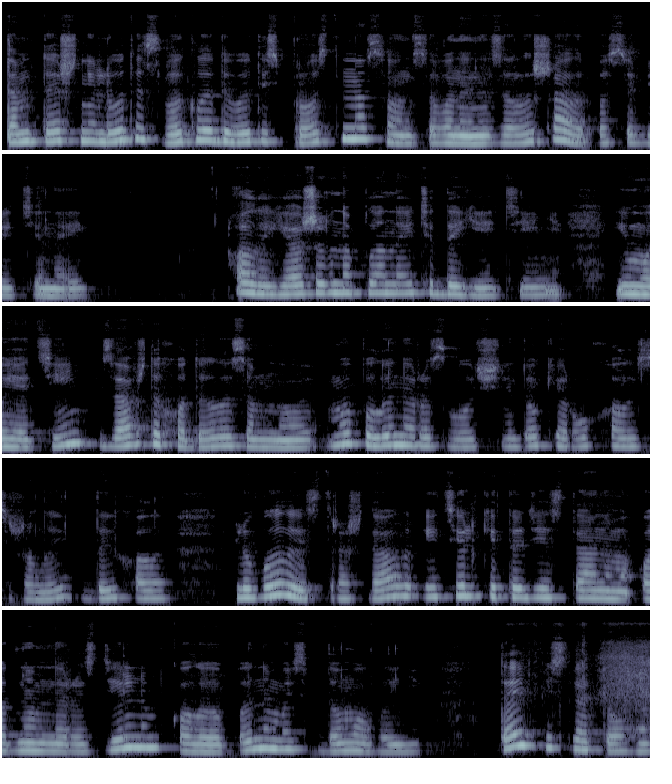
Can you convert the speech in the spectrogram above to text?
Тамтешні люди звикли дивитись просто на сонце, вони не залишали по собі тіней. Але я жив на планеті, де є тіні, і моя тінь завжди ходила за мною. Ми були нерозлучні, доки рухались, жили, дихали, любили і страждали, і тільки тоді станемо одним нероздільним, коли опинимось в домовині. Та й після того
